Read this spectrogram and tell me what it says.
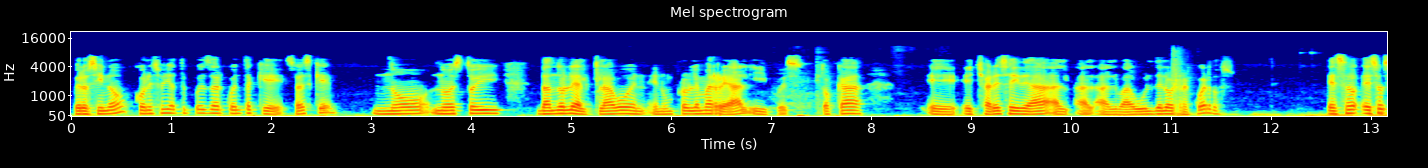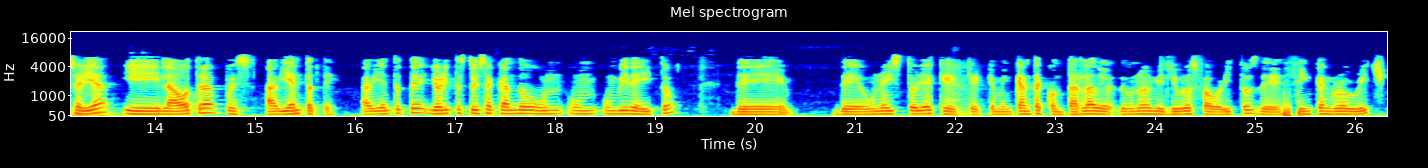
pero si no, con eso ya te puedes dar cuenta que, ¿sabes qué? No, no estoy dándole al clavo en, un problema real y pues toca eh, echar esa idea al, al, baúl de los recuerdos. Eso, eso sería. Y la otra, pues aviéntate, aviéntate. Yo ahorita estoy sacando un, un, un videíto de de una historia que, que, me encanta contarla de, uno de mis libros favoritos, de Think and Grow Rich.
